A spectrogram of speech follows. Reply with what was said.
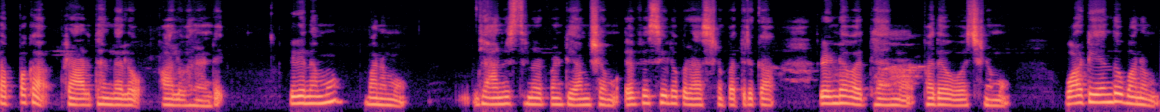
తప్పక ప్రార్థనలలో పాల్గొనండి. ఈ దినము మనము ధ్యానిస్తున్నటువంటి అంశము ఎఫ్ఎస్సిలోకి రాసిన పత్రిక రెండవ అధ్యాయము పదవ వచనము. వాటి ఎందు మనం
